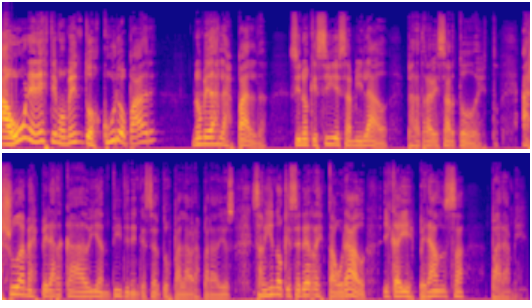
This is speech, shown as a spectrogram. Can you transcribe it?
aún en este momento oscuro, Padre, no me das la espalda, sino que sigues a mi lado para atravesar todo esto. Ayúdame a esperar cada día en ti, tienen que ser tus palabras para Dios, sabiendo que seré restaurado y que hay esperanza para mí.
